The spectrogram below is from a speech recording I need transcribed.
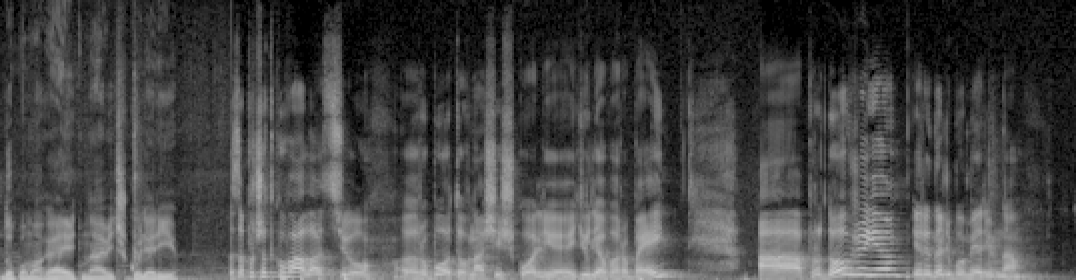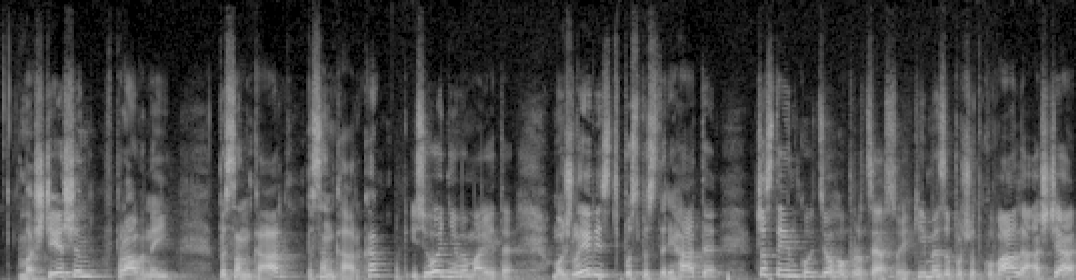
допомагають навіть школярі. Започаткувала цю е, роботу в нашій школі Юлія Воробей, а продовжує Ірина Любомирівна Ващишин, вправний писанкар, писанкарка. І сьогодні ви маєте можливість поспостерігати частинку цього процесу, який ми започаткували, а ще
